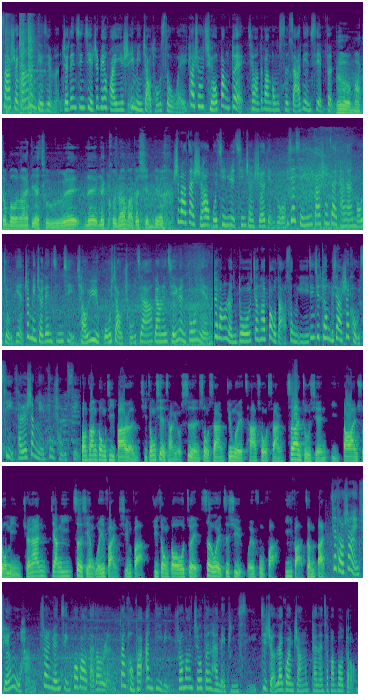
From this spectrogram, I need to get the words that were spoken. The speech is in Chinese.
怒砸水缸恨铁姐们，酒店经济这边怀疑是一名角头所为，派出球棒队前往对方公司砸店泄愤。嘛做无来，伫咧厝咧咧咧困啊嘛，搁醒着。事发在十号国庆日清晨十二点多，一些起因发生在台南某酒店。这名酒店经济巧遇国小仇家，两人结怨多年，对方人多，将他暴打送医。经济吞不下这口气，才会上演复仇记。双方共计八人，其中现场有四人受伤，均为擦挫伤。涉案主嫌已到案说明，全案。将依涉嫌违反刑法聚众斗殴罪、社会秩序维护法依法侦办。街头上演全武行，虽然远警获报逮到人，但恐怕暗地里双方纠纷还没平息。记者赖冠章台南采访报道。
